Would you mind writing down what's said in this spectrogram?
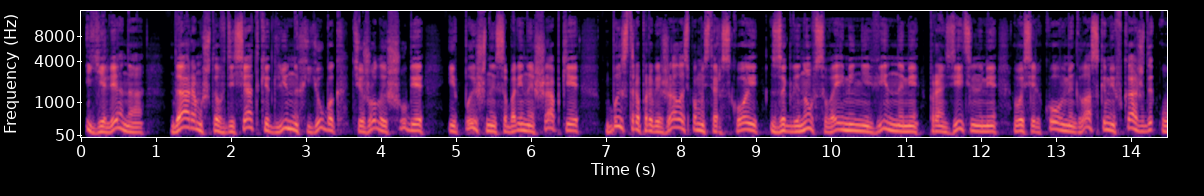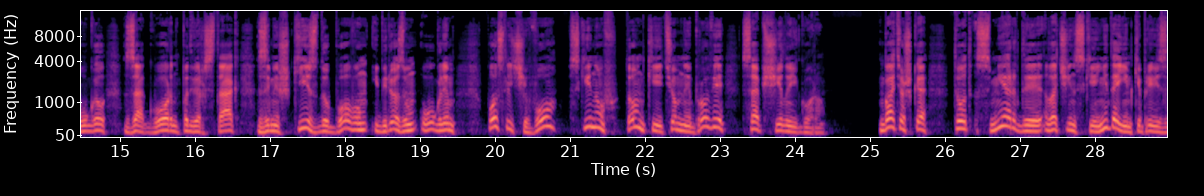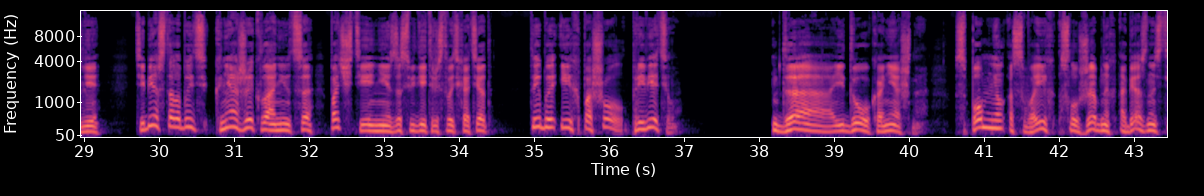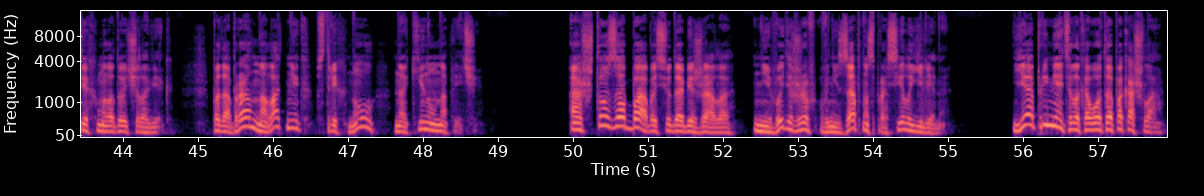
Елена, даром что в десятке длинных юбок, тяжелой шубе и пышной соболиной шапки быстро пробежалась по мастерской, заглянув своими невинными, пронзительными васильковыми глазками в каждый угол, за горн, под верстак, за мешки с дубовым и березовым углем, после чего, скинув тонкие темные брови, сообщила Егору. «Батюшка, тут смерды лачинские недоимки привезли. Тебе, стало быть, княже кланяются, почтение засвидетельствовать хотят. Ты бы их пошел, приветил. Да, иду, конечно. Вспомнил о своих служебных обязанностях молодой человек. Подобрал налатник, встряхнул, накинул на плечи. «А что за баба сюда бежала?» Не выдержав, внезапно спросила Елена. «Я приметила кого-то, пока шла».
